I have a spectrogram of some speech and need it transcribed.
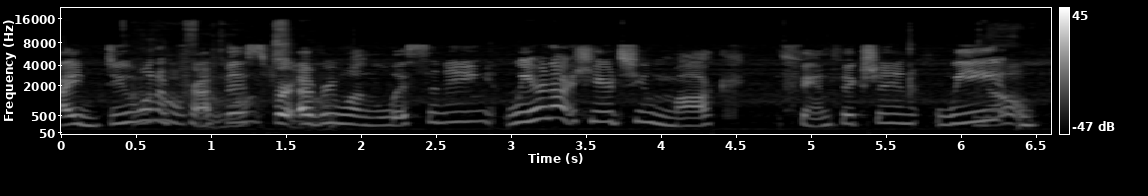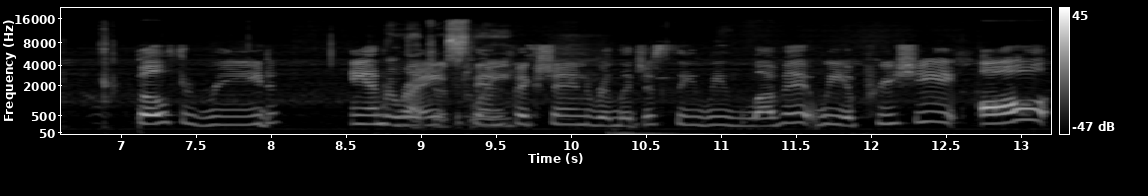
I do want to know if I preface for to. everyone listening, we are not here to mock fan fiction. We No. both read and write fan fiction religiously. We love it. We appreciate all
